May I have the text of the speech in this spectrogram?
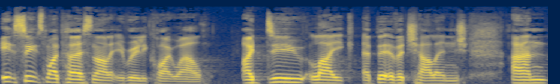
it suits my personality really quite well. I do like a bit of a challenge, and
